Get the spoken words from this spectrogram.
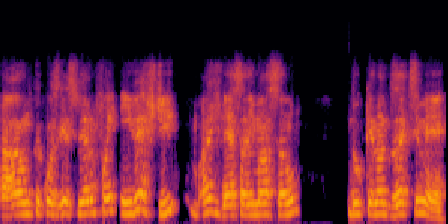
a única coisa que eles fizeram foi investir mais nessa animação do que na dos X-Men.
